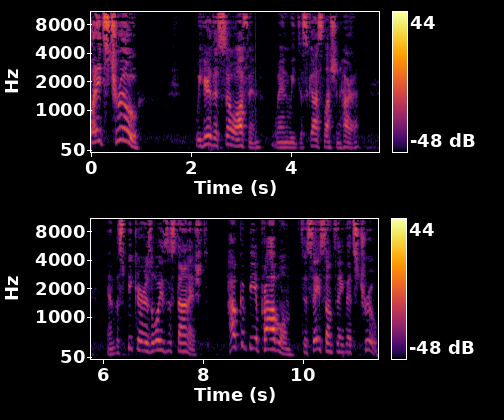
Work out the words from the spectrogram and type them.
but it's true. We hear this so often when we discuss Lashon Hara, and the speaker is always astonished. How could be a problem to say something that's true?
